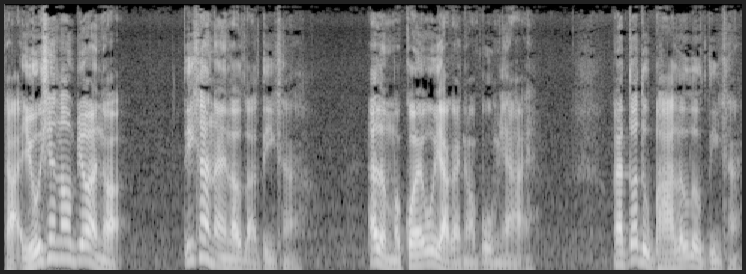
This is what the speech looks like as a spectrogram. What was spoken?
ဒါအယိုးရှင်းတော့ပြောရင်တော့တီးခန့်နိုင်တော့တာတီးခန့်အဲ့လိုမကွဲဖို့ရာခိုင်တော့ပိုများတယ်ခင်ဗျာတော့သူဘာလုပ်လို့တီးခန့်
